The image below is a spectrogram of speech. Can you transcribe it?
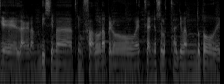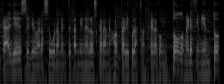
eh, la grandísima triunfadora, pero este año se lo está llevando todo de calle, se llevará seguramente también el Oscar a Mejor Película Extranjera con todo merecimiento.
